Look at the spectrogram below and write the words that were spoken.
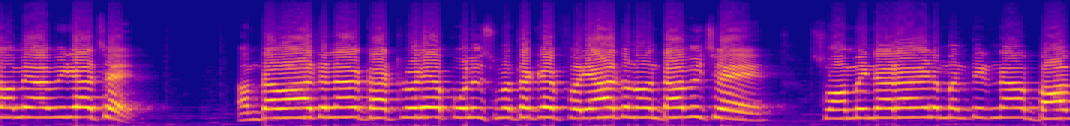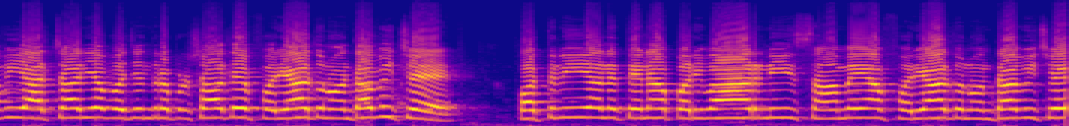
સામે આવી રહ્યા છે. અમદાવાદના ઘાટલોડિયા પોલીસ મથકે ફરિયાદ નોંધાવી છે. સ્વામિનારાયણ મંદિરના ભાવિ આચાર્ય વજેન્દ્ર પ્રસાદે ફરિયાદ નોંધાવી છે. પત્ની અને તેના પરિવારની સામે આ ફરિયાદ નોંધાવી છે.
